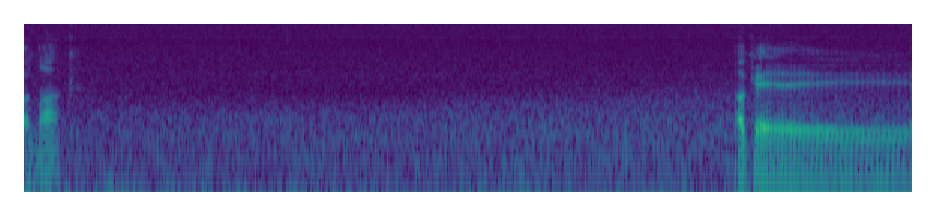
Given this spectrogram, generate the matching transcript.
Unlock. Okay,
